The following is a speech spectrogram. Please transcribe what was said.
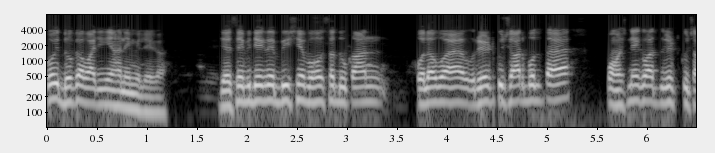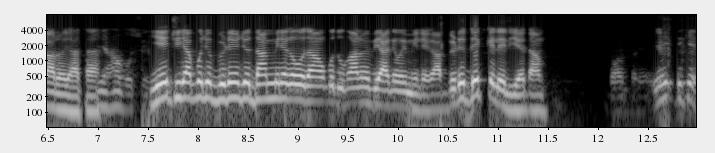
कोई धोखाबाजी यहाँ नहीं मिलेगा। जैसे भी देख रहे बीच में बहुत सा दुकान खोला हुआ है रेट कुछ और बोलता है पहुँचने के बाद रेट कुछ और हो जाता है। यहाँ वो चीज़। ये चीज़ आपको जो वीडियो जो दाम मिलेगा वो दाम आपको दुकान में भी आगे वही मिलेगा। आप वीडियो देख के ले लीजिए दाम। बढ़िया देखिए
